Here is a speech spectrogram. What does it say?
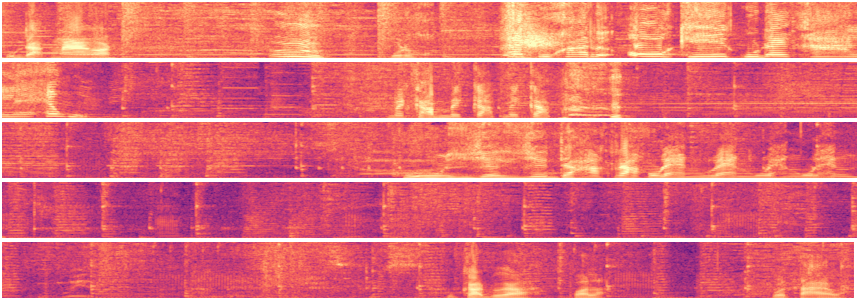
กูดักหน้าก่อนอือกูให้กูฆ่าเถอะโอเค กูได้ฆ่าแล้ว ไม่กลับไม่กลับไม่กลับ โอ้ยเยี่ยเยี่ยดักดักแรงแรงแรงแรงกูกลับดีกว่าพอละกลัวตายวะ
